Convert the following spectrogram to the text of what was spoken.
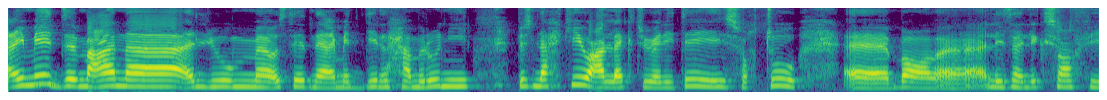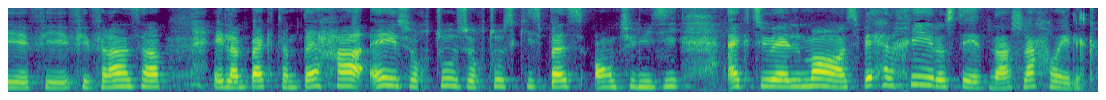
عماد معنا اليوم أستاذنا عماد الدين الحمروني باش نحكيو على l'actualité surtout bon les élections في في في فرنسا et l'impact نتاعها et surtout surtout ce qui se passe en Tunisie actuellement صباح الخير أستاذنا شنو أحوالك؟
